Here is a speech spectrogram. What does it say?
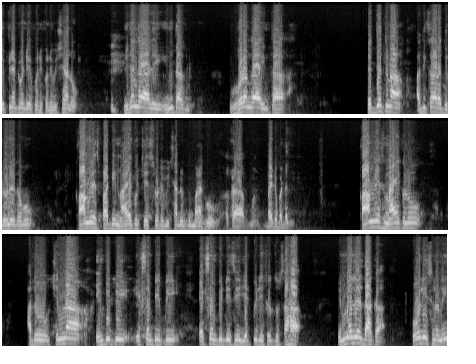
చెప్పినటువంటి కొన్ని కొన్ని విషయాలు నిజంగా అది ఇంత ఘోరంగా ఇంత పెద్ద ఎత్తున అధికార దుర్వినియోగము కాంగ్రెస్ పార్టీ నాయకులు చేస్తున్న విషయాన్ని మనకు అక్కడ బయటపడ్డది. కాంగ్రెస్ నాయకులు అటు చిన్న MPP ex MPP ex MPTC ex MPTC జెడ్పీటీసీలతో సహా ఎమ్మెల్యేల దాకా పోలీసులని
